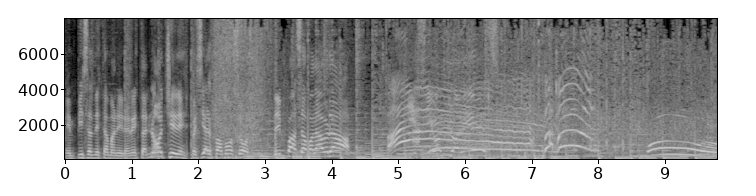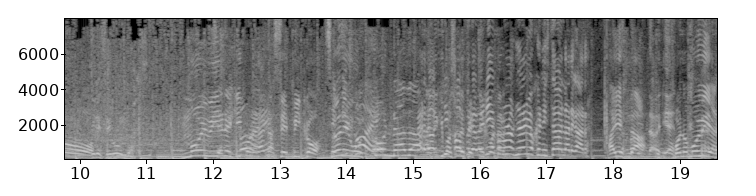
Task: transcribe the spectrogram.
empiezan de esta manera. En esta noche de especial famosos de Pasapalabra. 18 a 10. ¡Oh! Tiene segundos. Muy bien, equipo naranja se picó. Se no le picó, gustó ¿eh? nada al Perdón, equipo chicos, azul de pero venía con unos nervios que necesitaba alargar. Ahí está. Bueno, muy bien.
